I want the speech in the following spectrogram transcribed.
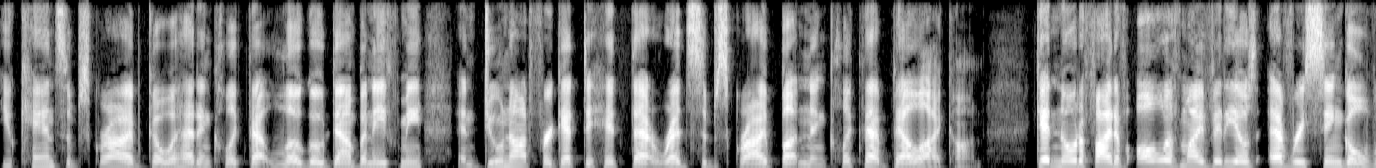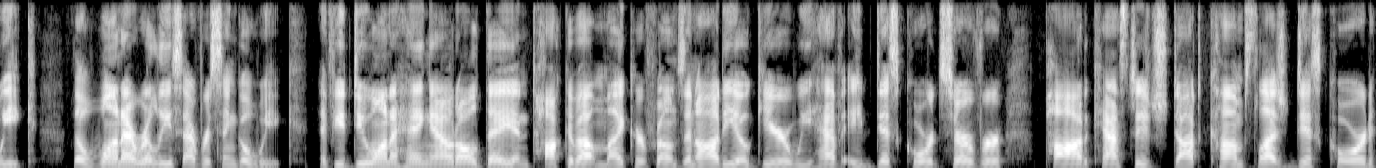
you can subscribe. Go ahead and click that logo down beneath me, and do not forget to hit that red subscribe button and click that bell icon. Get notified of all of my videos every single week the one I release every single week. If you do want to hang out all day and talk about microphones and audio gear, we have a Discord server, podcastage.com slash Discord.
